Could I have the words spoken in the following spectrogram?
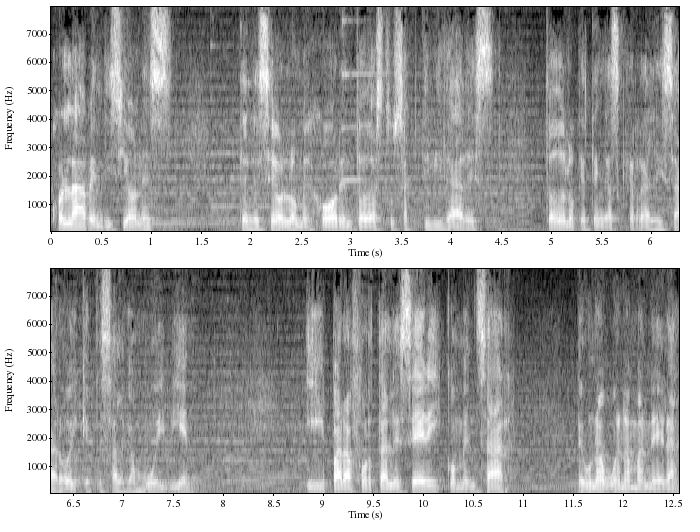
Hola, bendiciones. Te deseo lo mejor en todas tus actividades, todo lo que tengas que realizar hoy que te salga muy bien. Y para fortalecer y comenzar de una buena manera,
